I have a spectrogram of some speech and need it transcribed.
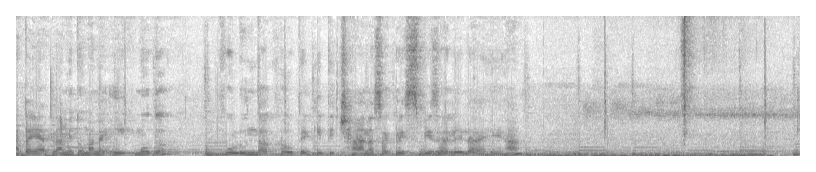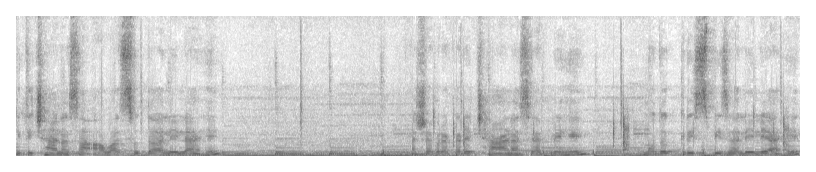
आता यातला मी तुम्हाला एक मोदक फोडून दाखवते. किती छान असा क्रिस्पी झालेला आहे हा. किती छान असा आवाज सुद्धा आलेला आहे. अशा प्रकारे छान असे आपले हे मोदक क्रिस्पी झालेले आहेत.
